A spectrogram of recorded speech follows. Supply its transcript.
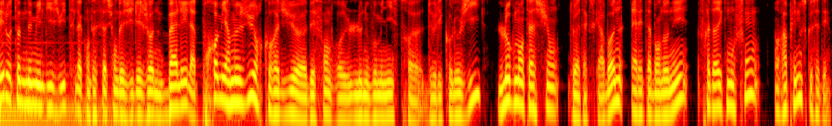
Dès l'automne 2018, la contestation des Gilets jaunes balaye la première mesure qu'aurait dû euh, défendre le nouveau ministre de l'écologie, l'augmentation de la taxe carbone. Elle est abandonnée. Frédéric Mouchon, rappelez-nous ce que c'était.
